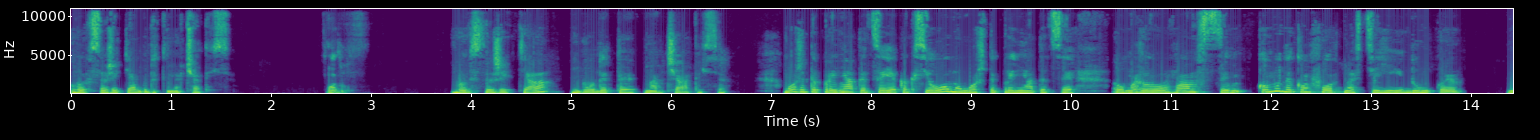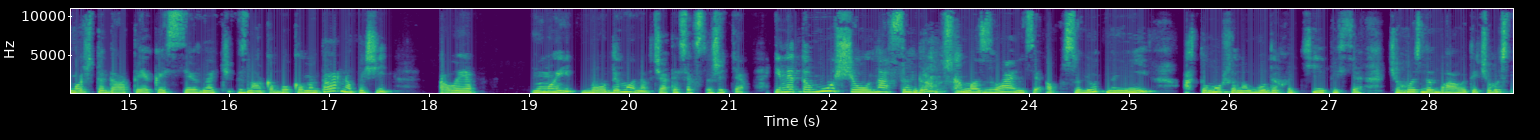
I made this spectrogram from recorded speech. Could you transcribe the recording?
ви все життя будете навчатися. Ви все життя будете навчатися. Можете прийняти це як аксіому, можете прийняти це, можливо, вам з цим кому не комфортно з цією думкою. Можете дати якийсь знак або коментар, напишіть, але ми будемо навчатися все життя. І не тому, що у нас синдром самозванця, абсолютно ні, а тому, що нам буде хотітися чогось додати, чогось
